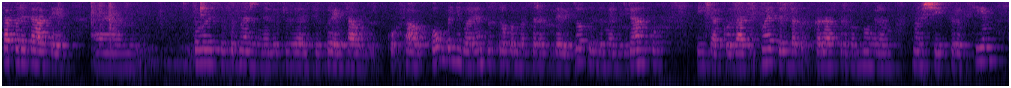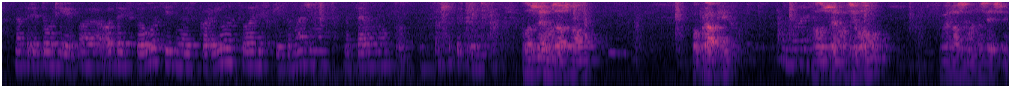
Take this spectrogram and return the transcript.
та передати ем, товариству з обмеженою відповідальністю Ukraine Tower- Tower Company в оренду строком на 49 років земельну ділянку 50 квадратних метрів за кадастровим номером 0647 на території е, Одеської області, Ізмаїльського району, села Ліски за межами населеного пункту. Прошу підтримати. Голосуємо за основу. Поправки. Голосуємо в цілому. Виносимо на сесію.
